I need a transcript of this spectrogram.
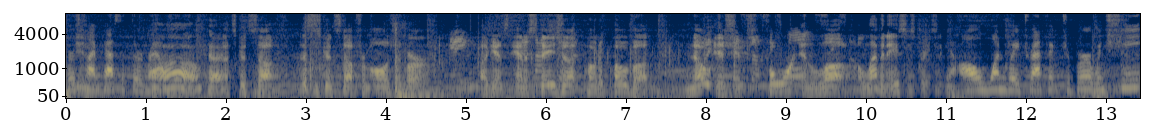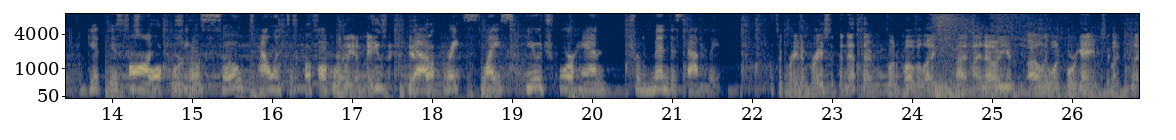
First time past the third round. Oh, okay. That's good stuff. This is good stuff from Ons Jabeur against Anastasia Potapova. No issues. Four and love. 11 aces, Tracy. Yeah, all one-way traffic. Jabeur, when she get is on, awkward, she huh? is so talented. Tough Awkwardly amazing. Yeah, great slice, huge forehand, tremendous athlete. That's a great embrace at the net there. Potapova, like, I, I know you. I only won four games, but let-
